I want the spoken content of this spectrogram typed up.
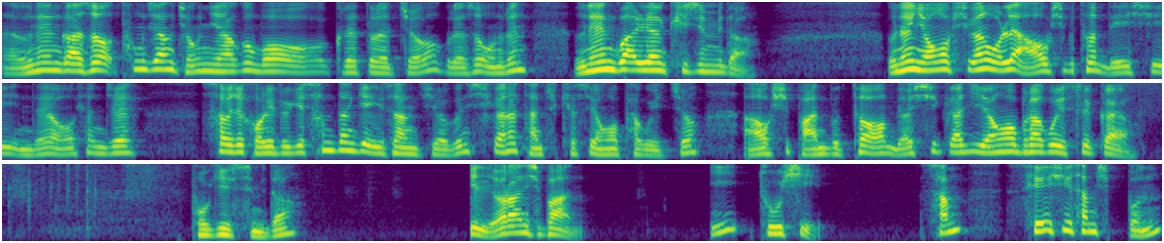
은행 가서 통장 정리하고 뭐 그랬더랬죠. 그래서 오늘은 은행 관련 퀴즈입니다. 은행 영업 시간은 원래 9시부터 4시인데요. 현재 사회적 거리두기 3단계 이상 지역은 시간을 단축해서 영업하고 있죠. 9시 반부터 몇 시까지 영업을 하고 있을까요? 보기 있습니다. 1. 11시 반 2. 2시 3. 3시 30분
